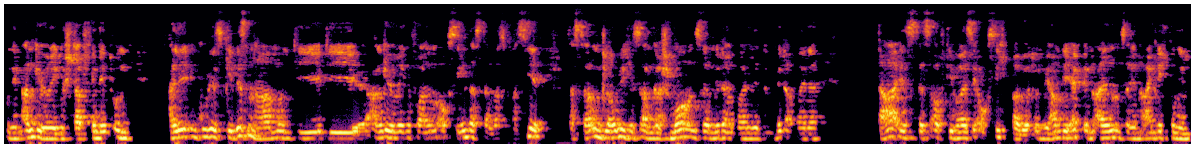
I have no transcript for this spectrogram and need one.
und den Angehörigen stattfindet und alle ein gutes Gewissen haben und die, die Angehörigen vor allem auch sehen, dass da was passiert, dass da unglaubliches Engagement unserer Mitarbeiterinnen und Mitarbeiter da ist, das auf die Weise auch sichtbar wird. Und wir haben die App in allen unseren Einrichtungen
